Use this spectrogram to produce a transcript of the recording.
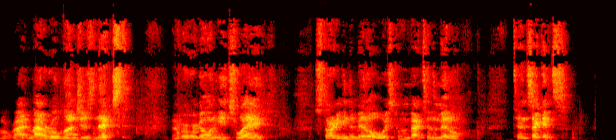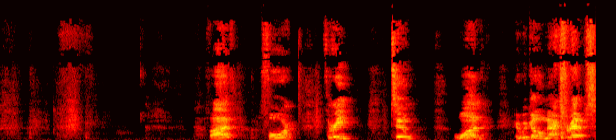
All right, lateral lunges next. Remember, we're going each way starting in the middle, always coming back to the middle. 10 seconds. Five, four, three, two, one. Here we go, max reps.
